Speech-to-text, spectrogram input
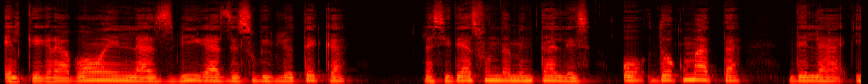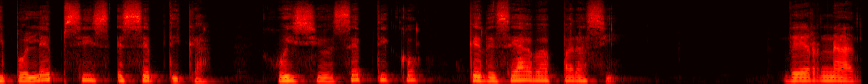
el que grabó en las vigas de su biblioteca las ideas fundamentales o dogmata de la hipolepsis escéptica, juicio escéptico que deseaba para sí. Bernat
